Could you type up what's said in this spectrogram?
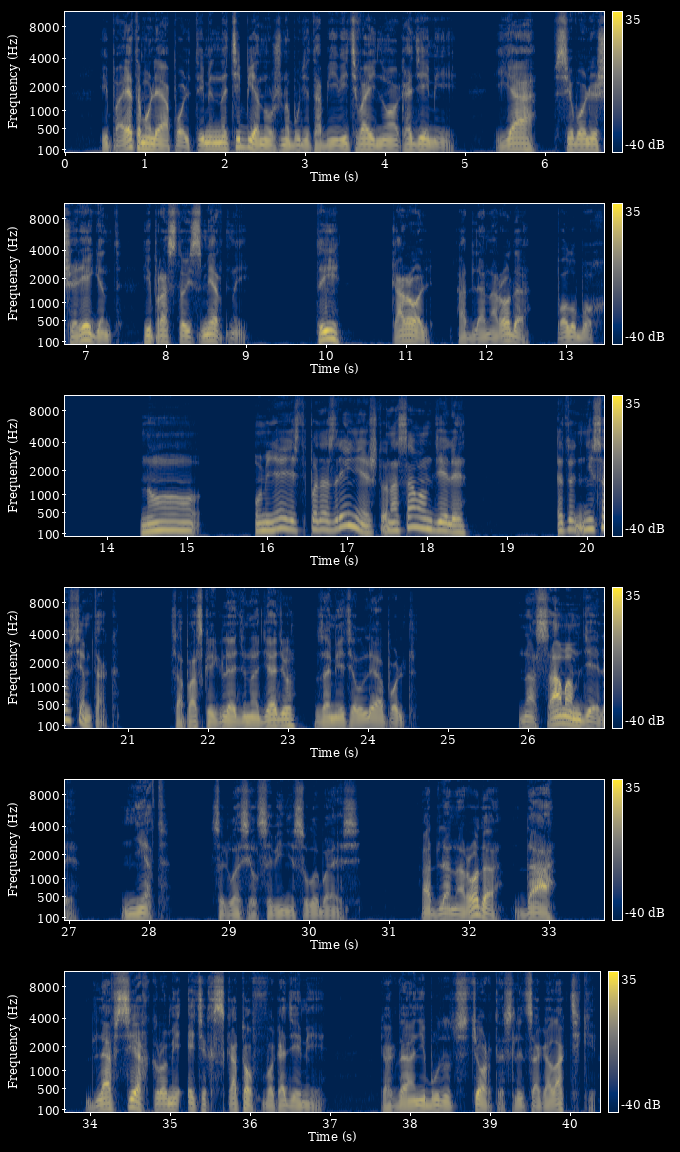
И поэтому, Леопольд, именно тебе нужно будет объявить войну Академии. Я всего лишь регент и простой смертный. Ты — король, а для народа — полубог. Но меня есть подозрение, что на самом деле это не совсем так. С опаской глядя на дядю, заметил Леопольд. На самом деле нет, согласился Винис, улыбаясь. А для народа да. Для всех, кроме этих скотов в академии. Когда они будут стерты с лица галактики,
